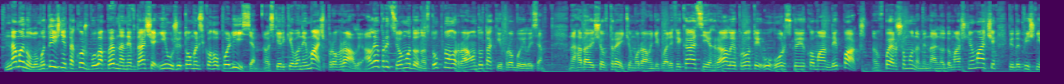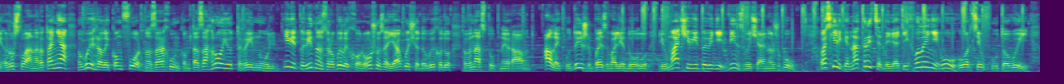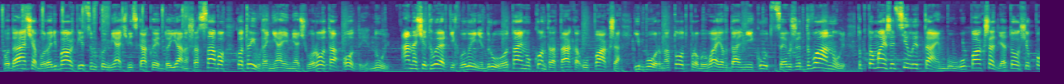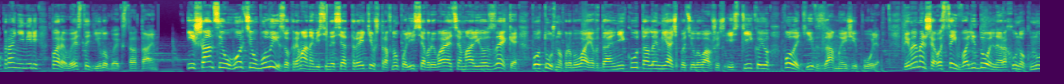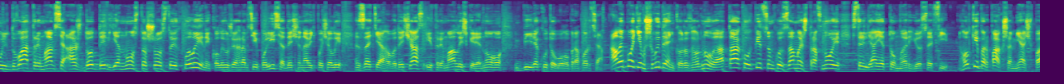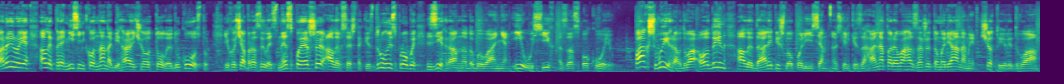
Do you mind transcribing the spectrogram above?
На минулому тижні також була певна невдача і у Житомирського Полісся, оскільки вони матч програли, але при цьому до наступного раунду таки пробилися. Нагадаю, що в третьому раунді кваліфікації грали проти угорської команди Пакш. В першому номінально домашньому матчі підопічні Руслана Ротаня виграли комфортно за рахунком та за грою 3-0 і відповідно зробили хорошу заявку щодо виходу в наступний раунд. Але куди ж без валідолу? І в матчі відповіді він, звичайно ж, був. Оскільки на 39-й хвилині у угорців кутовий. Подача, боротьба в підсумку м'яч відскакує до Яноша Сабо, котрий вганяє м'яч ворота 1-0. А на четвертій хвилині другого тайму контратака у Пакша і Борна Тот пробиває в дальній кут. Це вже 2-0. Тобто майже цілий тайм був у Пакша для того, щоб по крайній мірі перевести діло в екстра тайм. І шанси угорців були. Зокрема, на 83-й в штрафну полісся вривається Маріо Зеке, потужно пробиває в дальній кут, але м'яч, поцілувавшись із стійкою, полетів за межі поля. Тим не менше, ось цей валідольний рахунок 0-2 тримався аж до 96-ї хвилини, коли вже гравці полісся дещо навіть почали затягувати час і тримали шкіряного біля кутового прапорця. Але потім швиденько розгорнули атаку. В підсумку за меж штрафної стріляє Томер Йосефі. Голкіпер Пакша м'яч парирує, але прямісінько на набігаючого Толеду Косту. І хоча бразилець не з першої, але все ж таки з другої спроби зіграв на добивання і усіх заспокоїв. Пакш виграв 2-1, але далі пішло Полісся, оскільки загальна перевага за житомирянами 4-2.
